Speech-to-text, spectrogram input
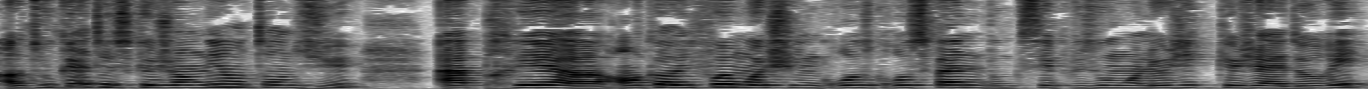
En tout cas, de ce que j'en ai entendu. Après, euh, encore une fois, moi je suis une grosse, grosse fan, donc c'est plus ou moins logique que j'ai adoré.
